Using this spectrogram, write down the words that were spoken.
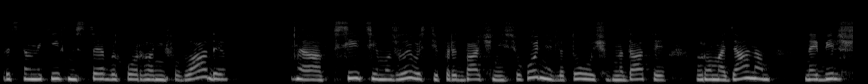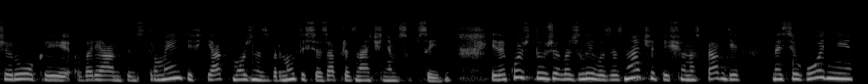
представників місцевих органів влади. Е, Всі ці можливості передбачені сьогодні для того, щоб надати громадянам найбільш широкий варіант інструментів, як можна звернутися за призначенням субсидій. І також дуже важливо зазначити, що насправді на сьогодні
